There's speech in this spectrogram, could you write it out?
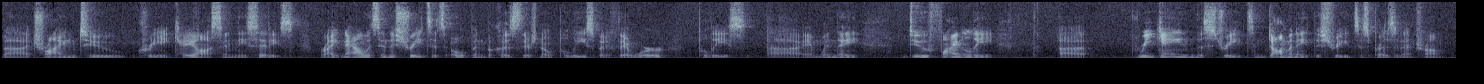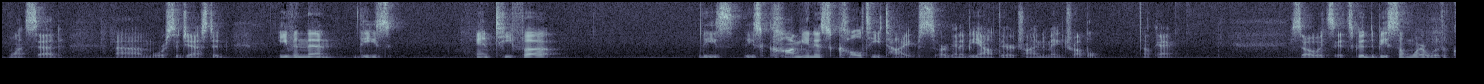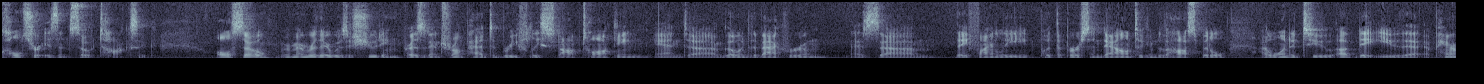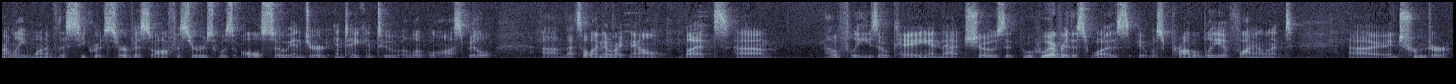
uh, trying to create chaos in these cities. Right now, it's in the streets, it's open because there's no police. But if there were police, uh, and when they do finally uh, regain the streets and dominate the streets, as President Trump once said um, or suggested, even then, these Antifa, these these communist culty types are going to be out there trying to make trouble. Okay. So it's it's good to be somewhere where the culture isn't so toxic. Also, remember there was a shooting. President Trump had to briefly stop talking and uh, go into the back room as um, they finally put the person down, took him to the hospital. I wanted to update you that apparently one of the Secret Service officers was also injured and taken to a local hospital. Um, that's all I know right now, but um, hopefully he's okay. And that shows that whoever this was, it was probably a violent uh, intruder,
